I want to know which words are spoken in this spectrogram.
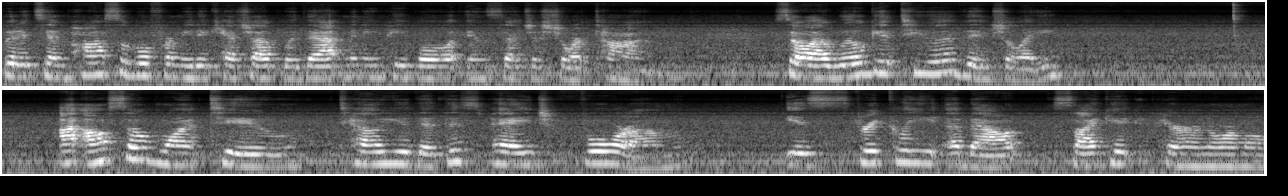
but it's impossible for me to catch up with that many people in such a short time. So I will get to you eventually. I also want to tell you that this page forum is strictly about psychic paranormal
